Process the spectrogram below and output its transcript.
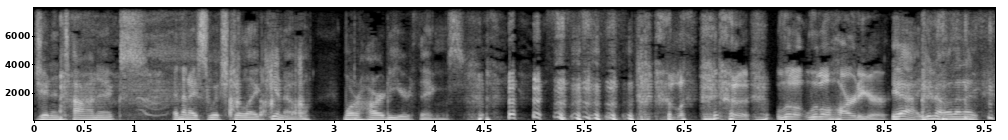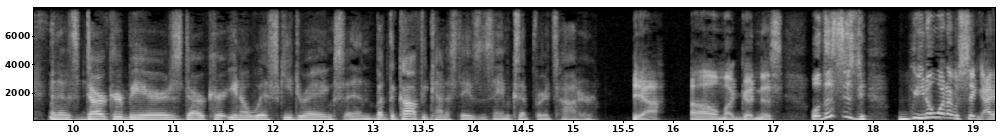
gin and tonics, and then I switched to like you know more heartier things. little, little heartier. Yeah, you know, then I, and then it's darker beers, darker you know whiskey drinks, and but the coffee kind of stays the same except for it's hotter. Yeah. Oh my goodness. Well, this is, you know what I was thinking? I,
